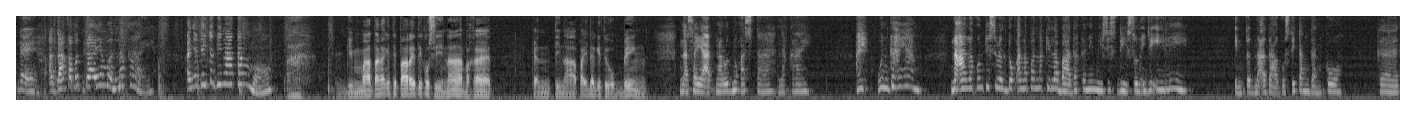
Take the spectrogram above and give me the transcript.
Ne, ada ka ba't gaya mo, lakay? Anya day ginatang mo? Gimata nga kiti para iti kusina. Bakit? Kan tinapay dagiti ubing. Nasayaat nga rod no kasta, lakay. Ay, wan gayam. Naala kong ti sweldok anapan nakilabada ka ni Mrs. Dison iji ili. Intad na adagos ti tangdan ko. Kat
